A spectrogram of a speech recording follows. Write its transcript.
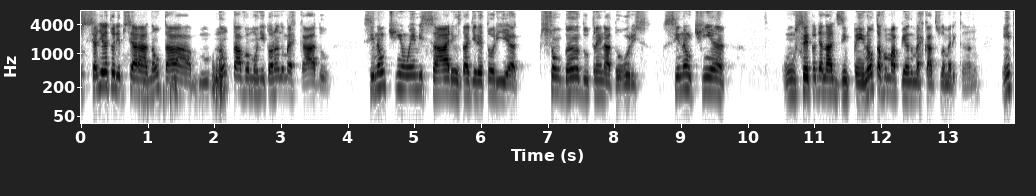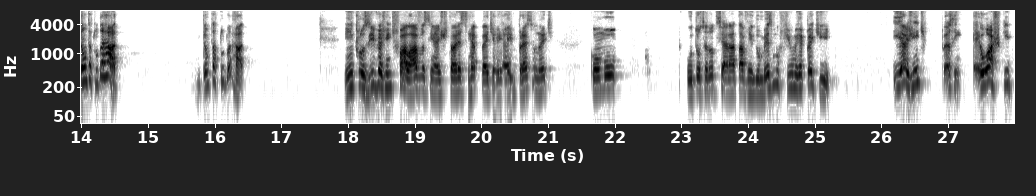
se a diretoria do Ceará não tá, não estava monitorando o mercado, se não tinham emissários da diretoria sondando treinadores, se não tinha um setor de análise de desempenho, não estava mapeando o mercado sul-americano, então tá tudo errado. Então tá tudo errado. Inclusive, a gente falava assim, a história se repete. É impressionante como o torcedor do Ceará tá vendo o mesmo filme repetir. E a gente, assim, eu acho que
